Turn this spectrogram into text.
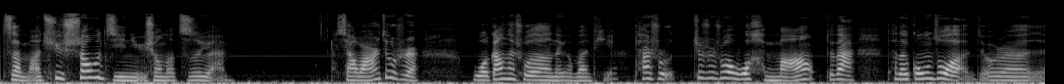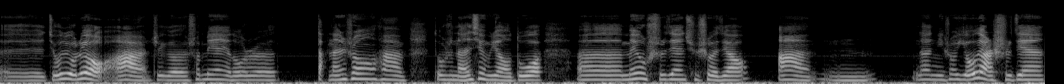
怎么去收集女生的资源？小王就是我刚才说的那个问题，他说就是说我很忙，对吧？他的工作就是呃九九六啊，这个身边也都是大男生哈，都是男性比较多，呃，没有时间去社交啊，嗯，那你说有点时间？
